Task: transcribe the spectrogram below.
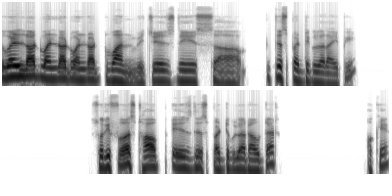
12.1.1.1 which is this uh, this particular ip so the first hop is this particular router. Okay.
